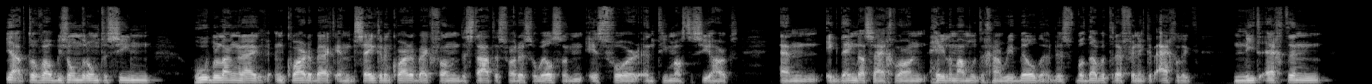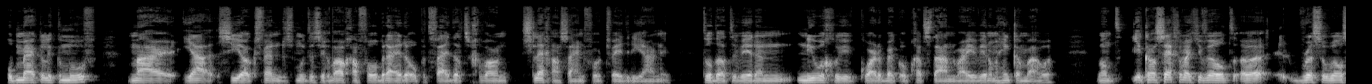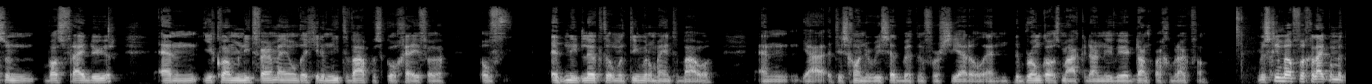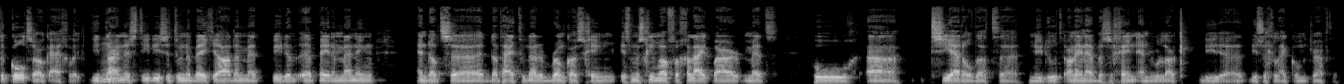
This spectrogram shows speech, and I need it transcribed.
ja, toch wel bijzonder om te zien hoe belangrijk een quarterback, en zeker een quarterback van de status van Russell Wilson, is voor een team als de Seahawks. En ik denk dat zij gewoon helemaal moeten gaan rebuilden. Dus wat dat betreft vind ik het eigenlijk niet echt een opmerkelijke move. Maar ja, Seahawks fans moeten zich wel gaan voorbereiden op het feit dat ze gewoon slecht gaan zijn voor twee, drie jaar nu. Totdat er weer een nieuwe goede quarterback op gaat staan waar je weer omheen kan bouwen. Want je kan zeggen wat je wilt, uh, Russell Wilson was vrij duur. En je kwam er niet ver mee omdat je hem niet de wapens kon geven. Of het niet lukte om een team eromheen te bouwen. En ja, het is gewoon de reset button voor Seattle. En de Broncos maken daar nu weer dankbaar gebruik van. Misschien wel vergelijkbaar met de Colts ook eigenlijk. Die dynasty die ze toen een beetje hadden met Peter, uh, Peter Manning en dat, ze, dat hij toen naar de Broncos ging, is misschien wel vergelijkbaar met hoe uh, Seattle dat uh, nu doet. Alleen hebben ze geen Andrew Luck die, die ze gelijk konden draften.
